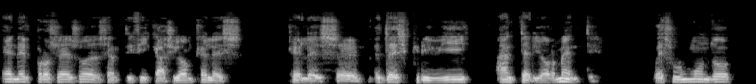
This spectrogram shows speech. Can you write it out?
en el proceso de certificación que les, que les eh, describí anteriormente. Es un mundo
